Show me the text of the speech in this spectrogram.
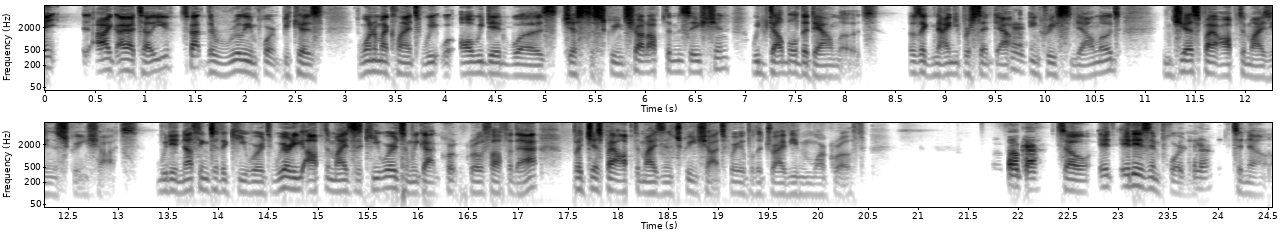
And I, I gotta tell you, Scott, they're really important because one of my clients, we all we did was just a screenshot optimization. We doubled the downloads. It was like 90% down, Hmm. increase in downloads just by optimizing the screenshots. We did nothing to the keywords. We already optimized the keywords and we got gr- growth off of that. But just by optimizing the screenshots, we're able to drive even more growth. Okay. So it, it is important know. to know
